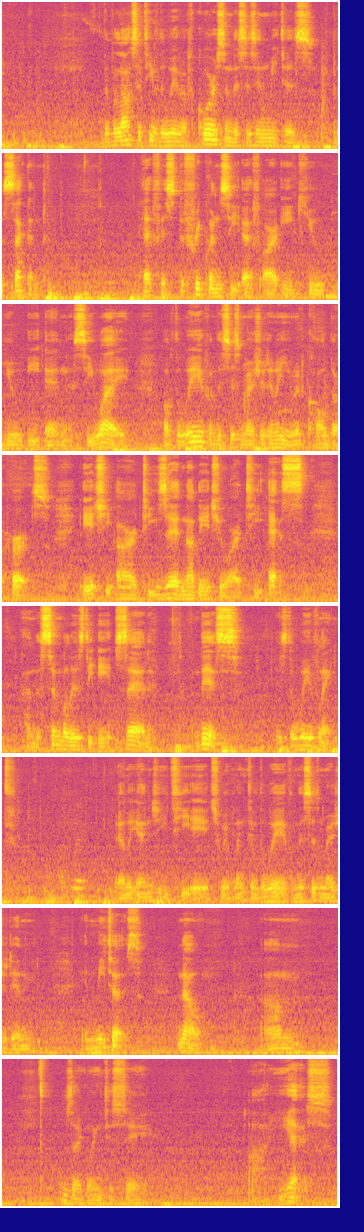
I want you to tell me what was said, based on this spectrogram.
the velocity of the wave, of course, and this is in meters per second. F is the frequency, F R E Q U E N C Y, of the wave, and this is measured in a unit called the hertz. H E R T Z, not H U R T S. And the symbol is the HZ. This is the wavelength. L E N G T H, wavelength of the wave, and this is measured in in meters. Now, um, was I going to say? Ah, yes.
